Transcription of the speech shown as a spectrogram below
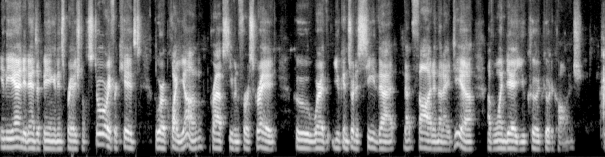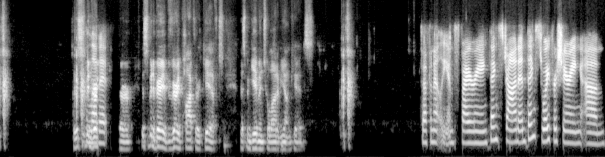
in the end, it ends up being an inspirational story for kids who are quite young, perhaps even first grade, who where you can sort of see that that thought and that idea of one day you could go to college. So this has been Love very, it. This has been a very very popular gift that's been given to a lot of young kids. Definitely inspiring. Thanks, John, and thanks, Joy, for sharing um,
